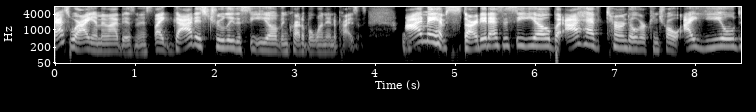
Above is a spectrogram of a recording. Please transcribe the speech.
that's where I am in my business. Like God is truly the CEO of Incredible One Enterprises. I may have started as the CEO, but I have turned over control. I yield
